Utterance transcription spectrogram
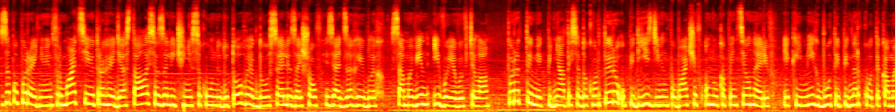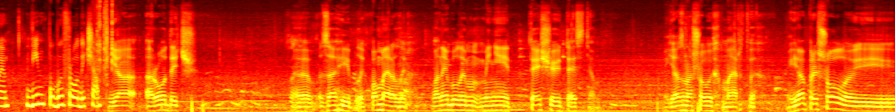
За попередньою інформацією, трагедія сталася за лічені секунди до того, як до оселі зайшов зять загиблих. Саме він і виявив тіла. Перед тим як піднятися до квартири, у під'їзді він побачив онука пенсіонерів, який міг бути під наркотиками. Він побив родича. Я родич е, загиблих, померлих. Вони були мені тещою і тестям. Я знайшов їх мертвих. Я прийшов і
